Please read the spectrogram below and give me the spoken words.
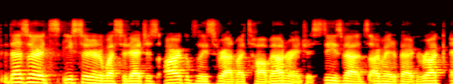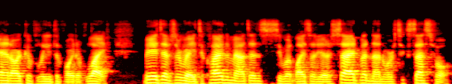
The desert's eastern and western edges are completely surrounded by tall mountain ranges. These mountains are made of barren rock and are completely devoid of life. Many attempts were made to climb the mountains to see what lies on the other side, but none were successful.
